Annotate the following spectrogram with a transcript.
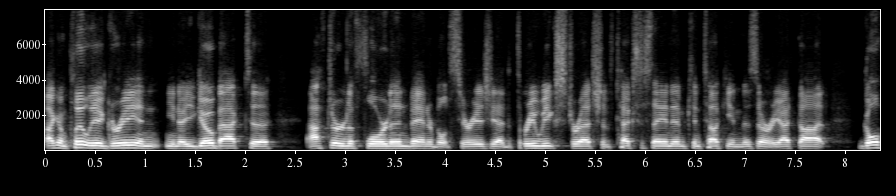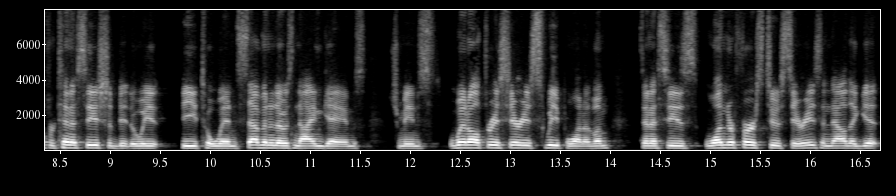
I completely agree. And, you know, you go back to, after the Florida and Vanderbilt series, you had a three week stretch of Texas A&M, Kentucky, and Missouri. I thought goal for Tennessee should be to, be to win seven of those nine games, which means win all three series, sweep one of them. Tennessee's won their first two series, and now they get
